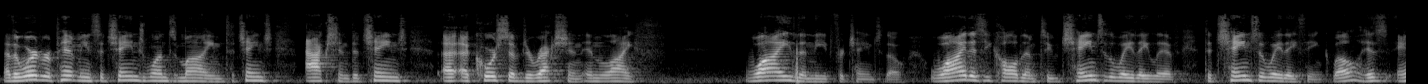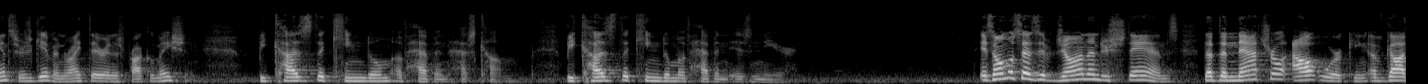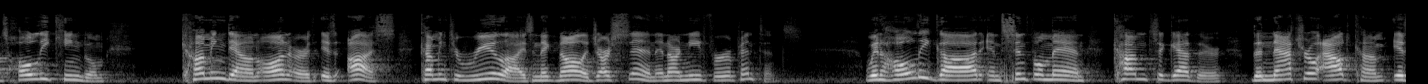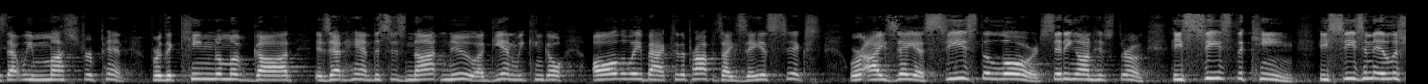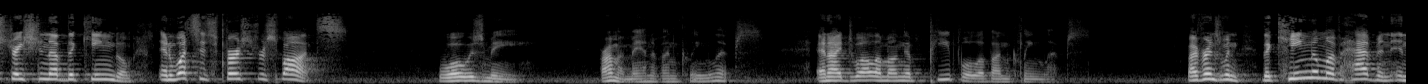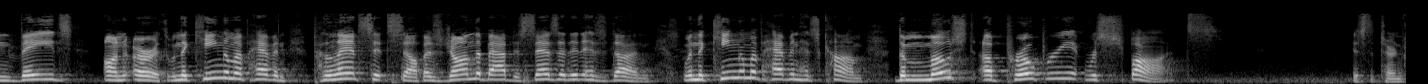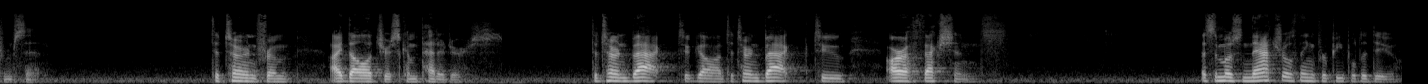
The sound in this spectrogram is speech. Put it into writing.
Now, the word repent means to change one's mind, to change action, to change a, a course of direction in life. Why the need for change, though? Why does he call them to change the way they live, to change the way they think? Well, his answer is given right there in his proclamation. Because the kingdom of heaven has come, because the kingdom of heaven is near. It's almost as if John understands that the natural outworking of God's holy kingdom coming down on earth is us coming to realize and acknowledge our sin and our need for repentance. When holy God and sinful man come together, the natural outcome is that we must repent, for the kingdom of God is at hand. This is not new. Again, we can go all the way back to the prophets. Isaiah 6 where Isaiah sees the Lord sitting on his throne. He sees the king. He sees an illustration of the kingdom. And what's his first response? Woe is me, for I'm a man of unclean lips, and I dwell among a people of unclean lips. My friends, when the kingdom of heaven invades on earth, when the kingdom of heaven plants itself, as John the Baptist says that it has done, when the kingdom of heaven has come, the most appropriate response is to turn from sin, to turn from idolatrous competitors, to turn back to God, to turn back to our affections. That's the most natural thing for people to do.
